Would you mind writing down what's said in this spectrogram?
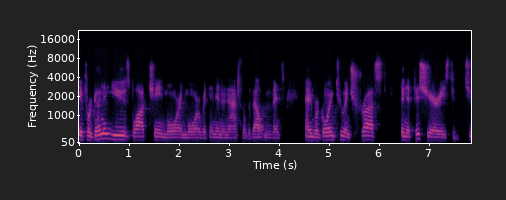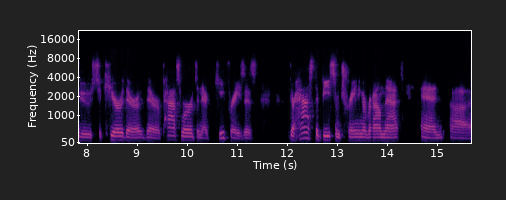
if we're going to use blockchain more and more within international development, and we're going to entrust beneficiaries to, to secure their, their passwords and their key phrases, there has to be some training around that and uh,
